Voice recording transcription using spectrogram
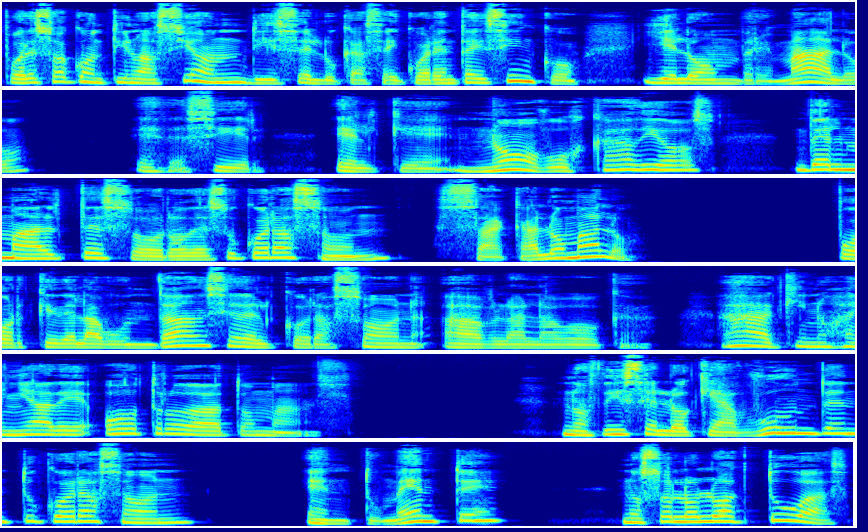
Por eso a continuación dice Lucas 6:45, y el hombre malo, es decir, el que no busca a Dios, del mal tesoro de su corazón saca lo malo, porque de la abundancia del corazón habla la boca. Ah, aquí nos añade otro dato más. Nos dice lo que abunda en tu corazón, en tu mente, no solo lo actúas,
